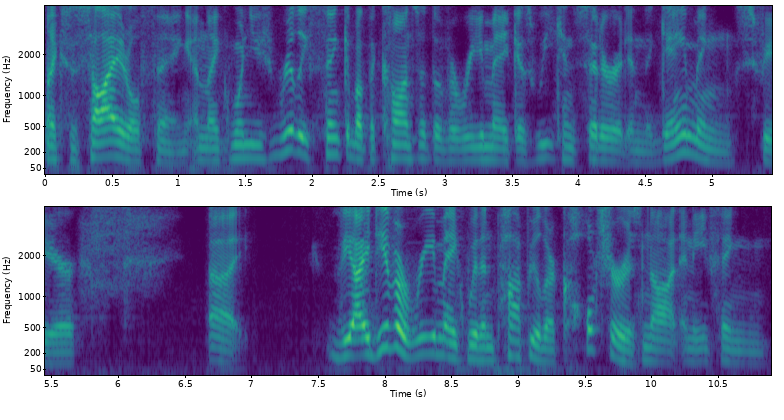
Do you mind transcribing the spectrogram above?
like societal thing and like when you really think about the concept of a remake as we consider it in the gaming sphere uh, the idea of a remake within popular culture is not anything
